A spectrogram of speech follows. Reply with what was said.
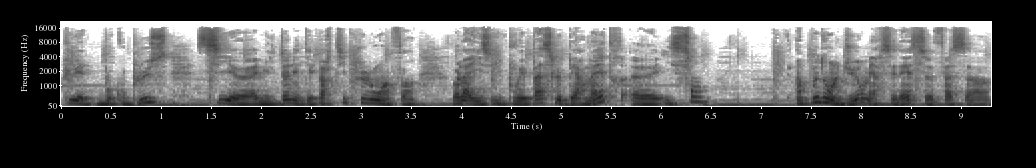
pu être beaucoup plus si euh, Hamilton était parti plus loin. Enfin, voilà, ils ne pouvaient pas se le permettre. Euh, ils sont un peu dans le dur, Mercedes, face à,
